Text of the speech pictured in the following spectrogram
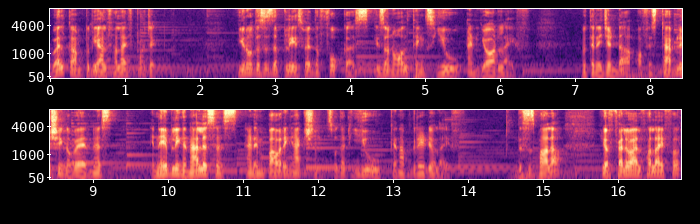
Welcome to the Alpha Life Project. You know, this is the place where the focus is on all things you and your life, with an agenda of establishing awareness enabling analysis and empowering action so that you can upgrade your life. This is Bala, your fellow Alpha Lifer,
